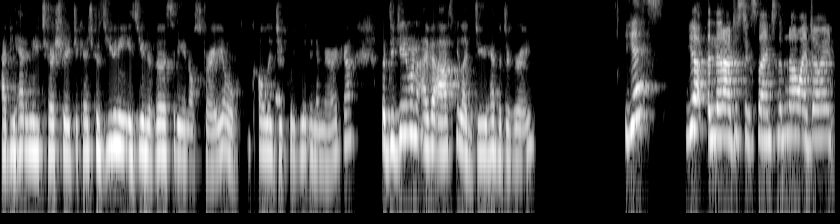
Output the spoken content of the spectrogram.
Have you had any tertiary education? Because uni is university in Australia or college equivalent in America. But did anyone ever ask you, like, do you have a degree? yes, yep. And then I just explained to them, no, I don't.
